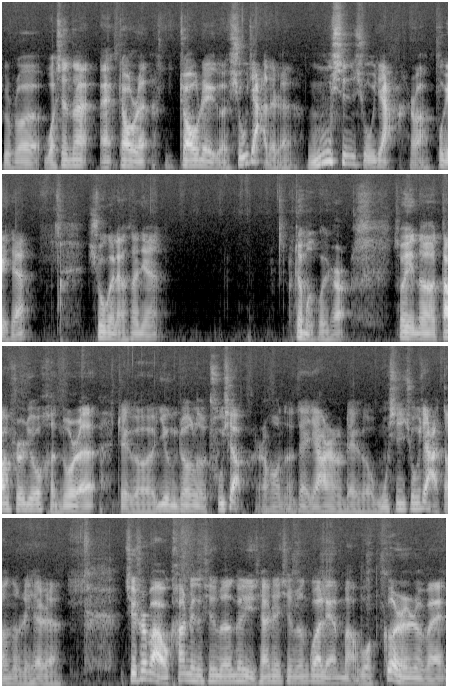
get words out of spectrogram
就是说我现在哎招人，招这个休假的人，无薪休假是吧？不给钱，休个两三年。这么回事儿，所以呢，当时就有很多人这个应征了出向，然后呢，再加上这个无薪休假等等这些人。其实吧，我看这个新闻跟以前这新闻关联吧，我个人认为，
